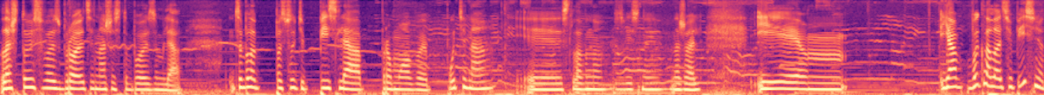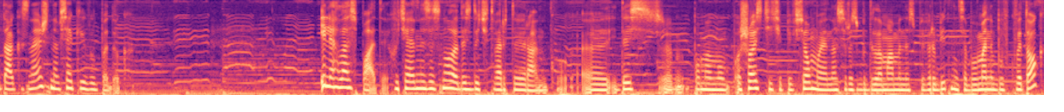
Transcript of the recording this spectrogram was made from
Лаштуй свою зброю, це наша з тобою земля. Це було по суті після промови Путіна, і, славно, звісно, на жаль. І я виклала цю пісню так, знаєш, на всякий випадок. І лягла спати, хоча я не заснула десь до четвертої ранку. Е, десь, е, по-моєму, о шостій чи пів сьомої нас розбудила мамина співробітниця, бо в мене був квиток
